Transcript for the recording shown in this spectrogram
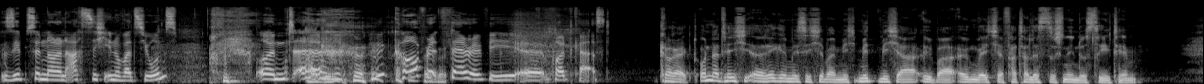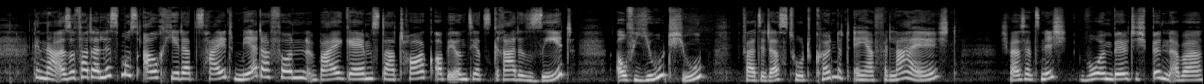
1789 Innovations und äh, Corporate Therapy äh, Podcast. Korrekt. Und natürlich äh, regelmäßig hier bei mich mit Micha über irgendwelche fatalistischen Industriethemen. Genau, also Fatalismus auch jederzeit. Mehr davon bei GameStar Talk, ob ihr uns jetzt gerade seht auf YouTube. Falls ihr das tut, könntet ihr ja vielleicht, ich weiß jetzt nicht, wo im Bild ich bin, aber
